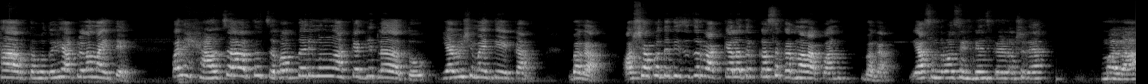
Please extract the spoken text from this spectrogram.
हा अर्थ होतो हे आपल्याला माहिती आहे. पण ह्याचा अर्थ जबाबदारी म्हणून वाक्यात घेतला जातो याविषयी माहिती आहे का? बघा अशा पद्धतीचं जर वाक्य आलं तर कसं करणार आपण? बघा या संदर्भात सेंटेन्सकडे लक्ष द्या. मला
